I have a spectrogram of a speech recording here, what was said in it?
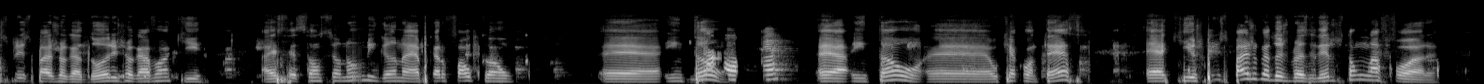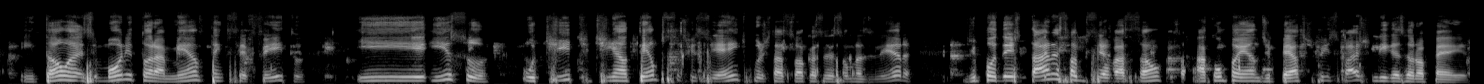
os principais jogadores jogavam aqui. A exceção, se eu não me engano, na época era o Falcão. É, então, né? é, então é, o que acontece é que os principais jogadores brasileiros estão lá fora. Então, esse monitoramento tem que ser feito e isso o Tite tinha tempo suficiente, por estar só com a seleção brasileira, de poder estar nessa observação, acompanhando de perto as principais ligas europeias,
